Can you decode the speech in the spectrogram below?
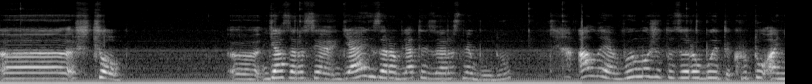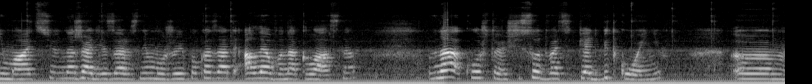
Е, щоб е, я зараз я, я їх заробляти зараз не буду. Але ви можете заробити круту анімацію. На жаль, я зараз не можу її показати, але вона класна. Вона коштує 625 біткоїнів. Ем,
